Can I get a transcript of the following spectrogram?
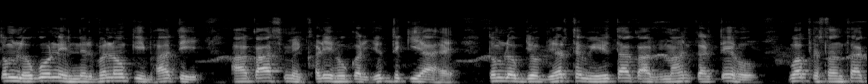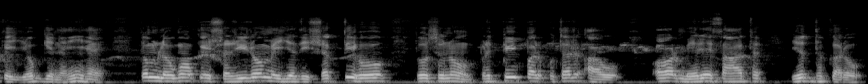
तुम लोगों ने निर्बलों की भांति आकाश में खड़े होकर युद्ध किया है। तुम लोग जो व्यर्थ वीरता का अभिमान करते हो, वह प्रशंसा के योग्य नहीं है। तुम लोगों के शरीरों में यदि शक्ति हो तो सुनो, पृथ्वी पर उतर आओ और मेरे साथ युद्ध करो।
